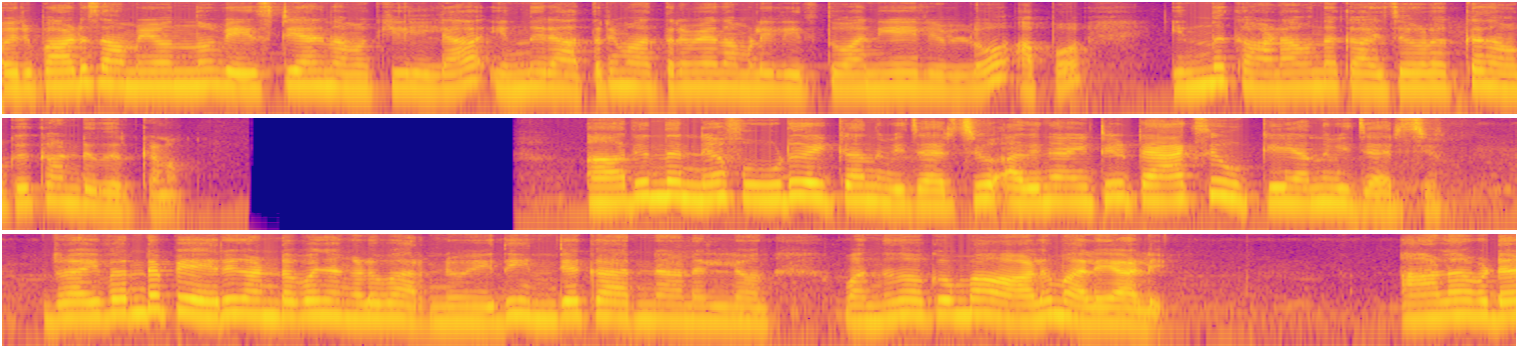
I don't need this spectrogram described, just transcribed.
ഒരുപാട് സമയമൊന്നും വേസ്റ്റ് ചെയ്യാൻ നമുക്കില്ല. ഇന്ന് രാത്രി മാത്രമേ നമ്മൾ ലിത്വാനിയയിലുള്ളൂ. അപ്പോൾ ഇന്ന് കാണാവുന്ന കാഴ്ചകളൊക്കെ നമുക്ക് കണ്ടു തീർക്കണം. ആദ്യം തന്നെ ഫുഡ് കഴിക്കാമെന്ന് വിചാരിച്ചു. അതിനായിട്ട് ടാക്സി ബുക്ക് ചെയ്യാമെന്ന് വിചാരിച്ചു. ഡ്രൈവറിന്റെ പേര് കണ്ടപ്പോൾ ഞങ്ങൾ പറഞ്ഞു ഇത് ഇന്ത്യക്കാരനാണല്ലോ. വന്ന് നോക്കുമ്പോൾ ആൾ മലയാളി. ആളവിടെ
